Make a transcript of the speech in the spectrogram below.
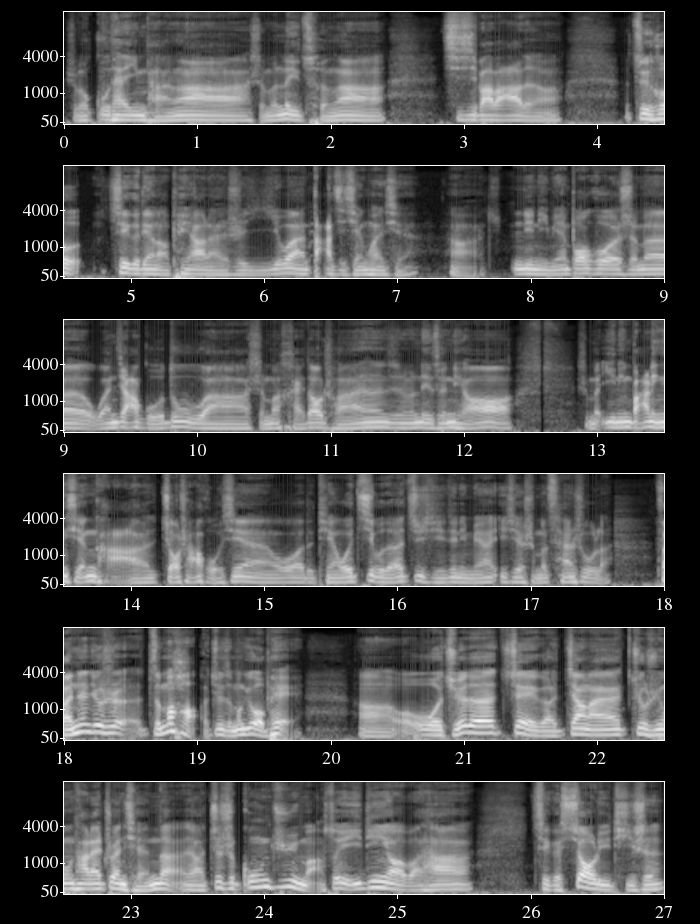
什么固态硬盘啊，什么内存啊，七七八八的啊，最后这个电脑配下来是一万大几千块钱。啊，那里面包括什么玩家国度啊，什么海盗船，什么内存条，什么一零八零显卡，交叉火线，我的天，我记不得具体这里面一些什么参数了。反正就是怎么好就怎么给我配啊！我觉得这个将来就是用它来赚钱的啊，这是工具嘛，所以一定要把它这个效率提升。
